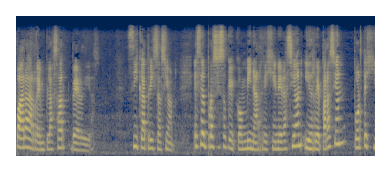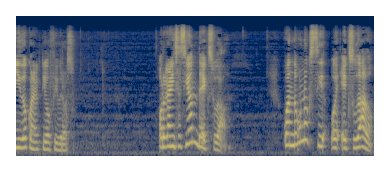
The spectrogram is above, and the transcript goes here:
para reemplazar pérdidas. Cicatrización. Es el proceso que combina regeneración y reparación por tejido conectivo fibroso. Organización de exudado. Cuando un exudado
